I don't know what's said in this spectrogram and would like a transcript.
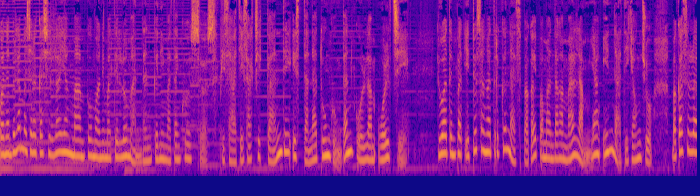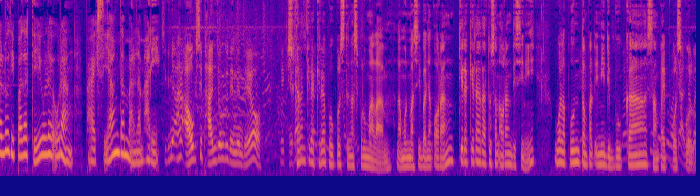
Penampilan masyarakat Silla yang mampu menikmati loman dan kenikmatan khusus bisa disaksikan di Istana Tunggung dan Kolam Wolji. Dua tempat itu sangat terkenal sebagai pemandangan malam yang indah di Gyeongju, maka selalu dipadati oleh orang, baik siang dan malam hari. 지금이 한 9시 반 정도 됐는데요. Sekarang kira-kira pukul setengah sepuluh malam, namun masih banyak orang, kira-kira ratusan orang di sini, walaupun tempat ini dibuka sampai pukul sepuluh.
